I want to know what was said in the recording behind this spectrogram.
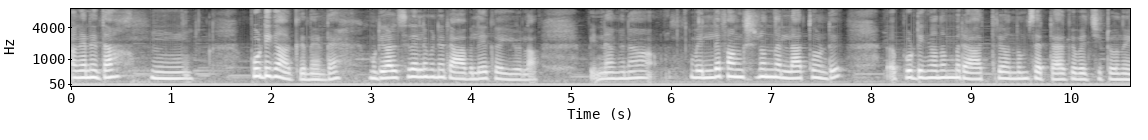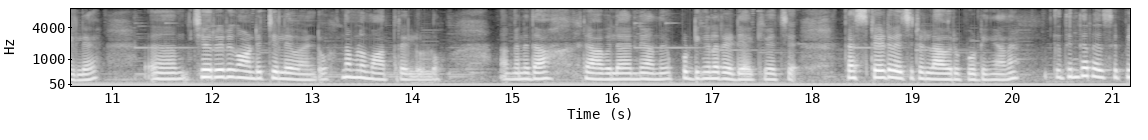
അങ്ങനെ ഇതാ പൊടി കാക്കുന്നുണ്ടേ. മുടി കളിച്ചിലെല്ലാം പിന്നെ രാവിലെ കഴിയൂല. പിന്നെ അങ്ങനെ വലിയ ഫങ്ഷനൊന്നും അല്ലാത്തതുകൊണ്ട് പുഡിങ്ങൊന്നും രാത്രി ഒന്നും സെറ്റാക്കി വെച്ചിട്ടൊന്നുമില്ലേ. ചെറിയൊരു ക്വാണ്ടിറ്റി അല്ലേ വേണ്ടൂ. നമ്മൾ മാത്രമേ ഉള്ളൂ അങ്ങനെ ഇതാ രാവിലെ തന്നെയാണ് പുഡിങ്ങിൽ റെഡിയാക്കി വെച്ച് കസ്റ്റേർഡ് വെച്ചിട്ടുള്ള ആ ഒരു പുഡിങ്ങാണ്. ഇതിന്റെ റെസിപ്പി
